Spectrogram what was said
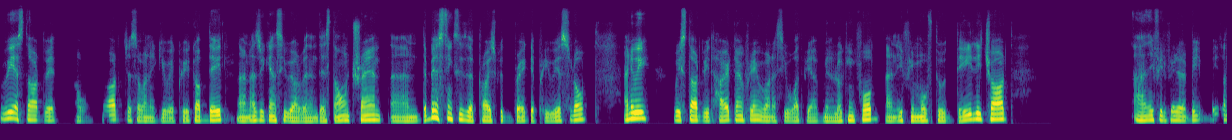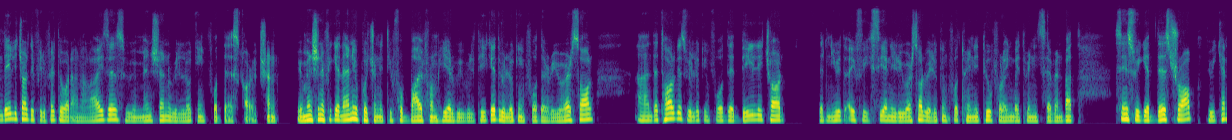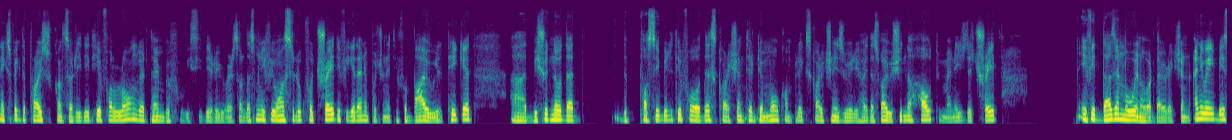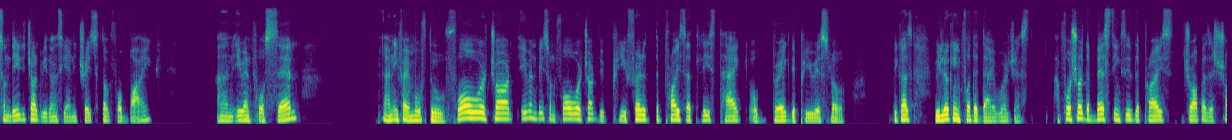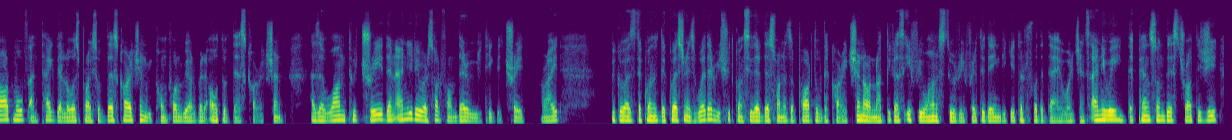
we start with our chart. Just I want to give a quick update. And as you can see, we are within this downtrend. And the best thing is the price could break the previous low. Anyway, we start with higher time frame. We want to see what we have been looking for. And if we move to daily chart, and if you refer based on daily chart, if you refer to our analysis, we mentioned we're looking for this correction. We mentioned if we get any opportunity for buy from here, we will take it. We're looking for the reversal. And the targets we're looking for the daily chart, the new, if we see any reversal, we're looking for 22 following by 27. But since we get this drop, we can expect the price to consolidate here for a longer time before we see the reversal. That's mean if you want to look for trade, if you get any opportunity for buy, we'll take it. Uh, we should know that the possibility for this correction turn to a more complex correction is really high. That's why we should know how to manage the trade if it doesn't move in our direction. Anyway, based on daily chart, we don't see any trade setup for buy and even for sell. And if I move to four-hour chart, even based on four-hour chart, we prefer the price at least tag or break the previous low because we're looking for the divergence. Uh, for sure, the best thing is if the price drop as a sharp move and tag the lowest price of this correction, we confirm we are out of this correction. As a one, two, three, then any reversal from there, we will take the trade, right? Because the, the question is whether we should consider this one as a part of the correction or not, because if we want to refer to the indicator for the divergence. Anyway, depends on the strategy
